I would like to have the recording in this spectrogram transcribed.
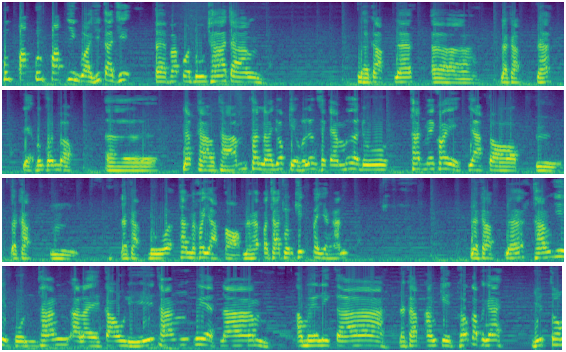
ปุ๊บปั๊บปุ๊บปั๊บยิ่งกว่าฮิตาชิ แต่ปรากฏดูช้าจังนะครับนะเอ่อนะครับนะเนี่ยบางคนบอกเอ่อนักข่าวถามท่านนายกเกี่ยวกับเรื่องสแกมเมอร์ดูท่านไม่ค่อยอยากตอบอืมนะครับ อืมนะครับ ดูว่าท่านไม่ค่อยอยากตอบนะครับ ประชาชนคิดไปอย่างนั้นนะครับนะทั้งญี่ปุ่นทั้งอะไรเกาหลี ทั้งเวียดนาม อเมริกานะครับ อังกฤษเขาก็เป็นไง ยึดทรง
